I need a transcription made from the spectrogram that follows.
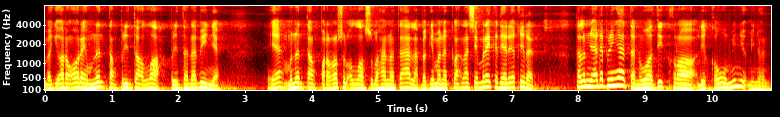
bagi orang-orang yang menentang perintah Allah perintah nabinya. Ya menentang para rasul Allah Subhanahu wa taala bagaimana kelak nasib mereka di hari akhirat. Dalamnya ada peringatan wa dzikra liqaumin yu'minun.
